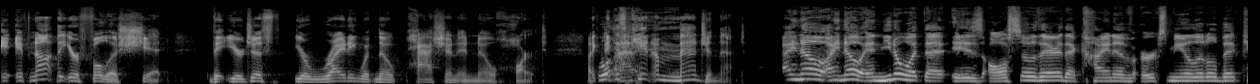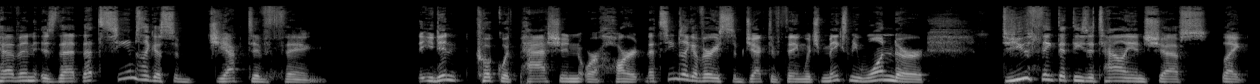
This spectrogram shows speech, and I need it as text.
if not that you're full of shit, that you're just you're writing with no passion and no heart. Like I just can't imagine that. I know, I know. And you know what that is also there that kind of irks me a little bit, Kevin, is that that seems like a subjective thing. That you didn't cook with passion or heart. That seems like a very subjective thing, which makes me wonder do you think that these Italian chefs like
